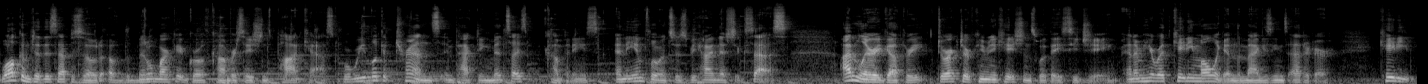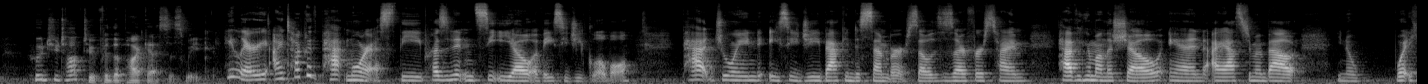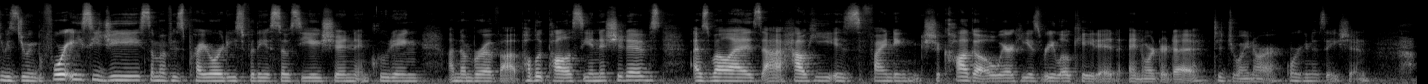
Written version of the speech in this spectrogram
Welcome to this episode of the Middle Market Growth Conversations podcast, where we look at trends impacting mid sized companies and the influencers behind their success. I'm Larry Guthrie, Director of Communications with ACG, and I'm here with Katie Mulligan, the magazine's editor. Katie, who'd you talk to for the podcast this week? Hey, Larry. I talked with Pat Morris, the president and CEO of ACG Global. Pat joined ACG back in December, so this is our first time having him on the show, and I asked him about, you know, what he was doing before ACG, some of his priorities for the association, including a number of uh, public policy initiatives, as well as uh, how he is finding Chicago, where he is relocated in order to, to join our organization.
